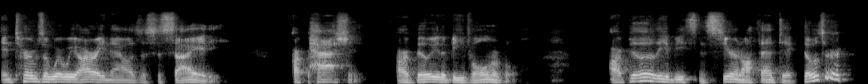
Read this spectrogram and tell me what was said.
in terms of where we are right now as a society, our passion, our ability to be vulnerable, our ability to be sincere and authentic, those are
